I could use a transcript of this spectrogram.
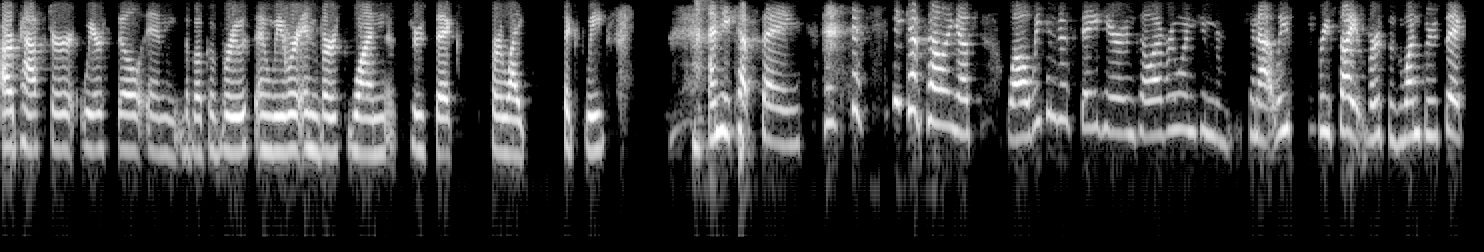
our pastor. We are still in the book of Ruth, and we were in verse one through six for like six weeks, and he kept saying, he kept telling us, "Well, we can just stay here until everyone can can at least recite verses one through six,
